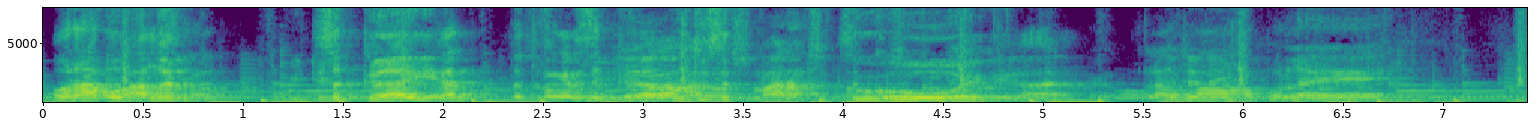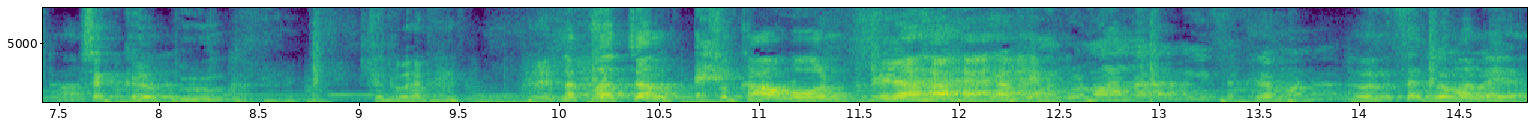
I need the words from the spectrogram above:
Ora kok angger sega iki kan tetep ngene sega kudu. Semarang sego iki kan. Lama Bedanya apa boleh. Sege bu. Lep najang segawon. Ya. yakin nang kono ana nang Instagram ana Lalu sega mana ya?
